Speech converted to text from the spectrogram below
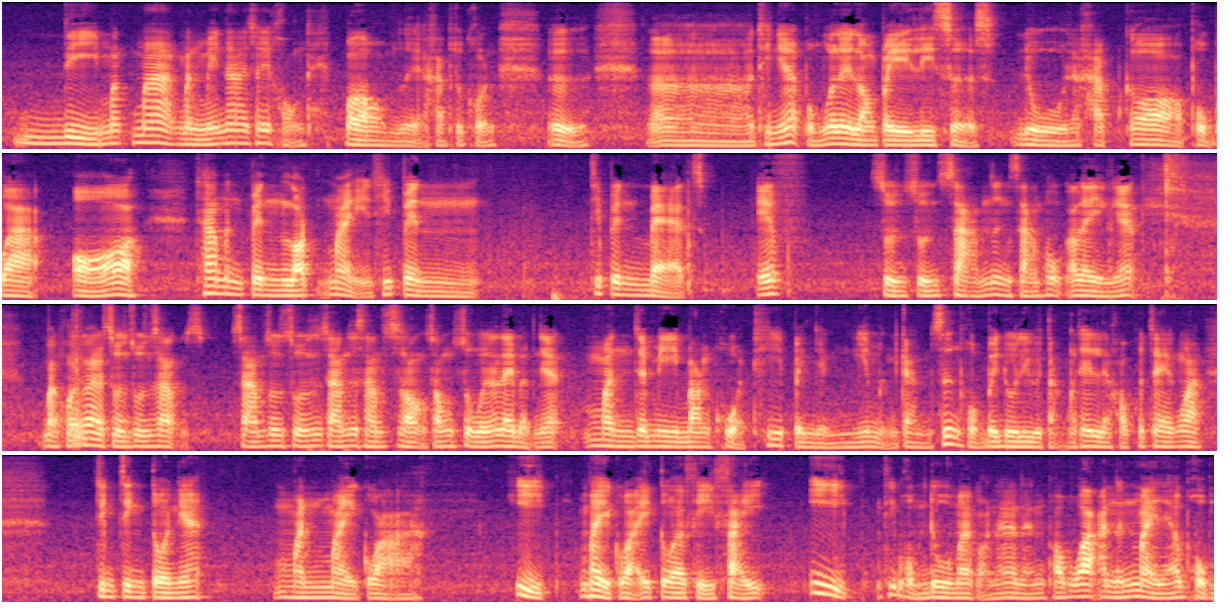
ดีมาก ๆ มันไม่น่าใช่ของปลอมเลยครับทุกคน เออเออทีเนี้ยผมก็เลยลองไปรีเสิร์ชดูนะครับ ก็พบว่า อ๋อ ถ้ามันเป็นล็อตใหม่ที่เป็นที่เป็นแบต F 0 0 3 1 3 6 อะไรอย่างเงี้ย บางคนก็ 0 0 3 3 0 0 3 1 3 2 2 0อะไรแบบเนี้ย มันจะมีบางขวดที่เป็นอย่างนี้เหมือนกัน ซึ่งผมไปดูรีวิวต่างประเทศแล้วเขาก็แจ้งว่า จริง ๆ ตัวเนี้ย มันใหม่กว่าอีกใหม่กว่าไอตัวสีใสอีกที่ผมดูมาก่อนหน้านั้น เพราะว่าอันนั้นใหม่แล้วผม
